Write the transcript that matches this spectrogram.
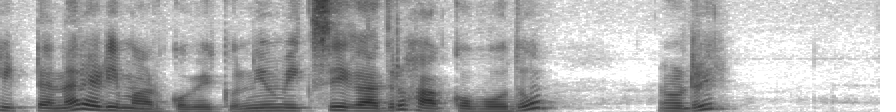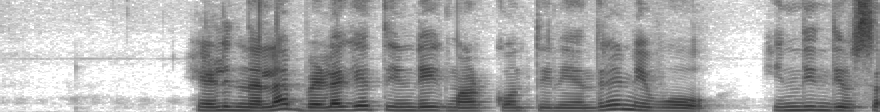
ಹಿಟ್ಟನ್ನು ರೆಡಿ ಮಾಡ್ಕೋಬೇಕು. ನೀವು ಮಿಕ್ಸಿಗಾದರೂ ಹಾಕ್ಕೋಬೋದು ನೋಡಿರಿ. ಹೇಳಿದ್ನಲ್ಲ, ಬೆಳಗ್ಗೆ ತಿಂಡಿಗೆ ಮಾಡ್ಕೊತೀನಿ ಅಂದರೆ ನೀವು ಹಿಂದಿನ ದಿವಸ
